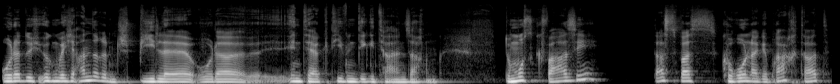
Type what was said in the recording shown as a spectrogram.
oder durch irgendwelche anderen Spiele oder interaktiven digitalen Sachen. Du musst quasi das, was Corona gebracht hat,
